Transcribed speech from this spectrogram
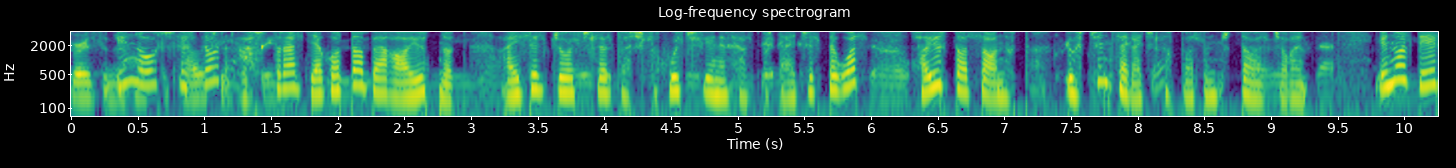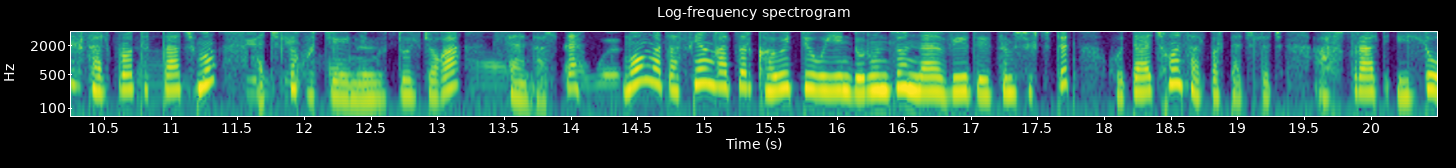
Энэ өөрчлөлтөөр Австралид яг одоо байгаа оюутнууд аялал жуулчлал зочлох үйлчилгээний салбарт ажилладаг бол 2-7 хоногт 40 цаг ажиллах боломжтой болж байгаа юм. Энэ бол дээрх салбаруудтай ч мөн ажиллах хүчийг нэмэгдүүлж байгаа сайн талтай. Мөн засгийн газар ковидын үеийн 408 виз эзэмшигчдэд хөдөө аж ахуйн салбарт ажиллаж Австралид илүү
